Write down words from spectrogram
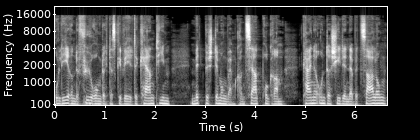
Rollierende Führung durch das gewählte Kernteam, Mitbestimmung beim Konzertprogramm, keine Unterschiede in der Bezahlung,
